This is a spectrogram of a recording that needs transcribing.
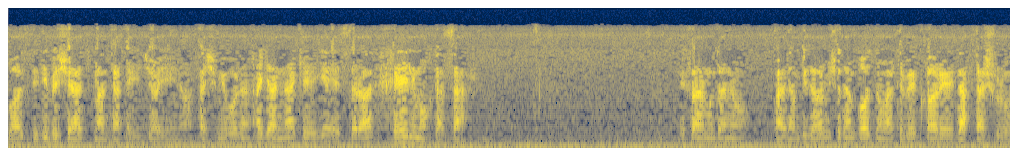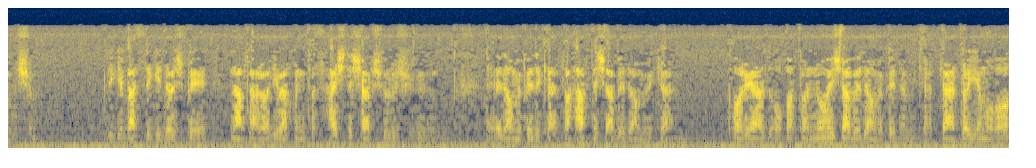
بازدیدی بشه از منطقه جای اینا. تشریف می بردن اگر نه که یه استراحت خیلی مختصر. میفرمودن و بعدم بیدار می شدن باز دو مرتبه کار دفتر شروع می شد دیگه بستگی داشت به نفرادی و تا هشت شب شروع ادامه پیدا کرد تا هفت شب ادامه کرد. پاره از اوقات تا نه شب ادامه پیدا می‌کرد. که حتی یه موقع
